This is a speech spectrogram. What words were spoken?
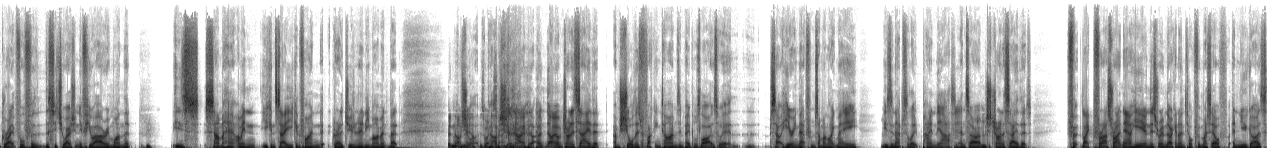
grateful for the situation if you are in one that Mhm. is somehow. I mean, you can say you can find gratitude in any moment, but But I'm not sure. now, is what I'm sure. No, but I'm, no, I'm trying to say that I'm sure there's fucking times in people's lives where so hearing that from someone like me is an absolute pain in the ass. Mm. And so I'm Mhm. just trying to say that, for like for us right now here in this room, though I can only talk for myself and you guys.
